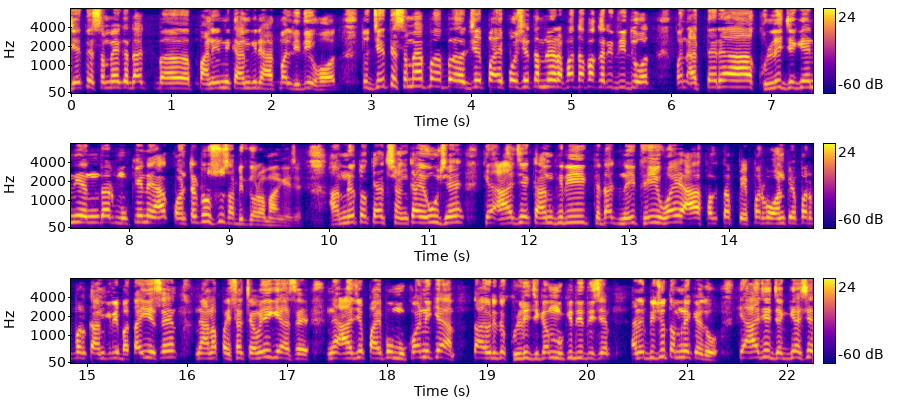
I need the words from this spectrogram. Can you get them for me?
જે તે સમયે કદાચ પાણીની કામગીરી હાથમાં લીધી હોત, તો જે તે સમયે જે પાઇપો છે તમને રફાદફા કરી દીધી હોત. પણ અત્યારે આ ખુલ્લી જગ્યાની અંદર મૂકીને આ કોન્ટ્રાક્ટર શું સાબિત કરવા માંગે છે? અમને તો ક્યાંક શંકા એવું છે કે આ જે કામગીરી કદાચ નહીં થઈ હોય, આ ફક્ત પેપર, ઓન પેપર પર કામગીરી બતાવી હશે ને આના પૈસા ચવાઈ ગયા છે ને આ જે પાઇપો મૂકવાની ક્યાં? તો આવી રીતે ખુલ્લી જગ્યામાં મૂકી દીધી છે. અને બીજું તમને કહી દઉં કે આ જે જગ્યા છે,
